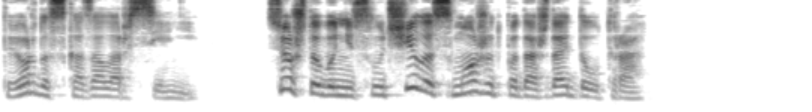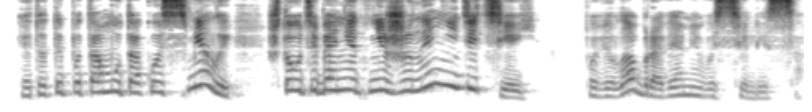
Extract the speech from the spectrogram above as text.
твердо сказал Арсений. Все, что бы ни случилось, может подождать до утра. Это ты потому такой смелый, что у тебя нет ни жены, ни детей, повела бровями Василиса.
